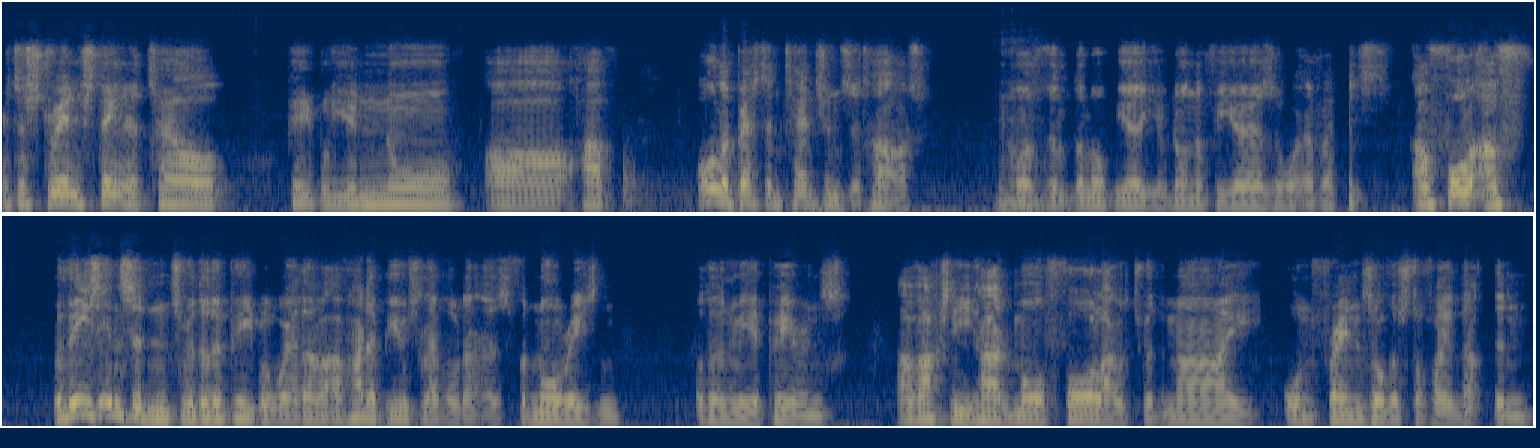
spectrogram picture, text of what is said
it's a strange thing to tell people you know or have all the best intentions at heart because they, they love you, you've known them for years or whatever. It's I've fallen, I've with these incidents with other people where I've, had abuse leveled at us for no reason other than my appearance. I've actually had more fallout with my own friends over stuff like that than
